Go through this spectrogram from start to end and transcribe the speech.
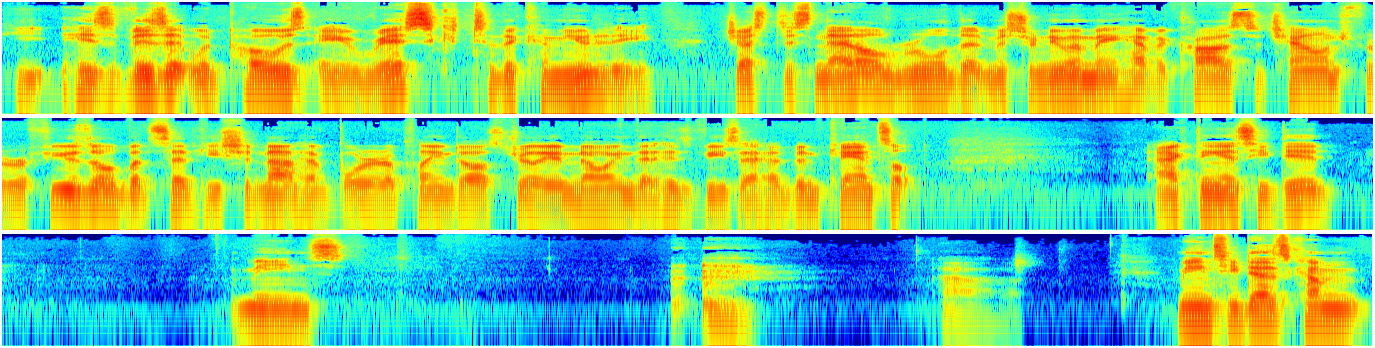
he, his visit would pose a risk to the community. Justice Nettle ruled that Mr. Newman may have a cause to challenge for refusal, but said he should not have boarded a plane to Australia knowing that his visa had been cancelled. Acting as he did means uh, means he does come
